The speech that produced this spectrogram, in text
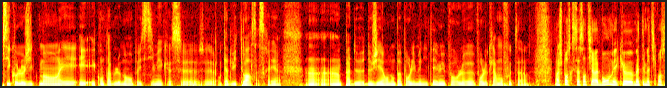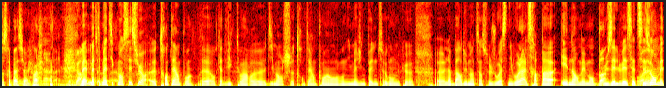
psychologiquement et, comptablement, on peut estimer que ce, en cas de victoire, ça serait un, pas de, géant, non pas pour l'humanité, mais pour le, pour le Clermont Foot. Moi, je pense que ça sentirait bon, mais que mathématiquement, ce serait pas assuré. Voilà. Ah, mais, mathématiquement, c'est sûr. 31 points en cas de victoire dimanche. 31 un points, on n'imagine pas une seconde que euh, la barre du maintien se joue à ce niveau-là. Elle sera pas énormément bah, plus élevée cette saison, mais,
